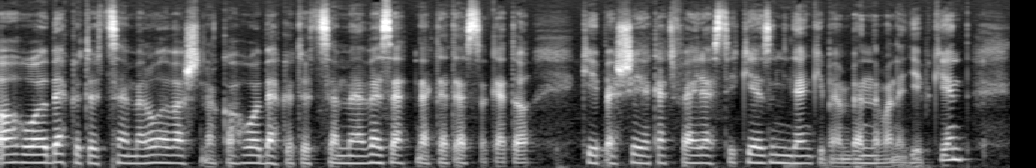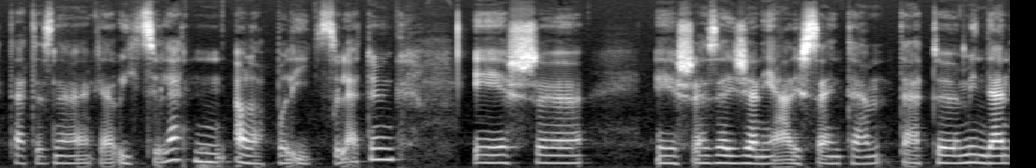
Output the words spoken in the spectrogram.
ahol bekötött szemmel olvasnak, ahol bekötött szemmel vezetnek, tehát ezeket a képességeket fejlesztik ki, ez mindenkiben benne van egyébként, tehát ez nem kell így születni, alapból így születünk, és, és ez egy zseniális szerintem, tehát minden,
